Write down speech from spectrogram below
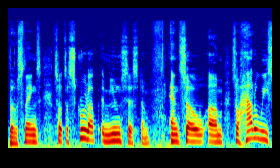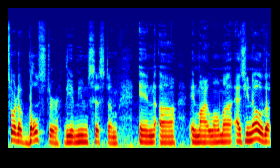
those things. So it's a screwed up immune system. And so uh, um, so how do we sort of bolster the immune system in, uh, in myeloma? As you know, the,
